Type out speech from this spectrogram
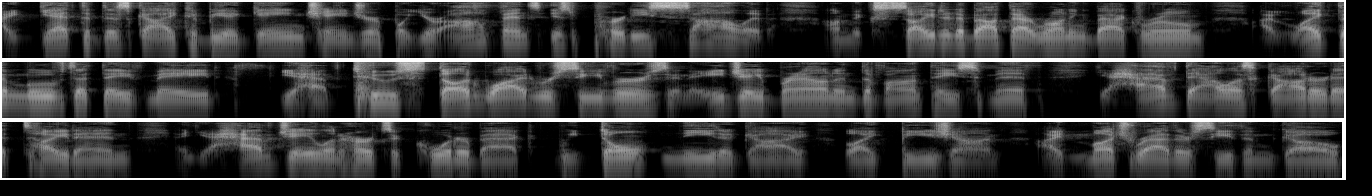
I get that this guy could be a game changer, but your offense is pretty solid. I'm excited about that running back room. I like the moves that they've made. You have two stud wide receivers in A.J. Brown and DeVonta Smith. You have Dallas Goedert at tight end, and you have Jalen Hurts at quarterback. We don't need a guy like Bijan. I'd much rather see them go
